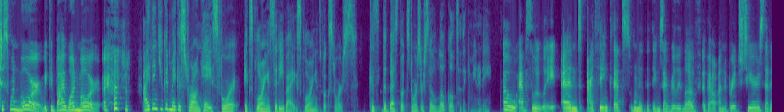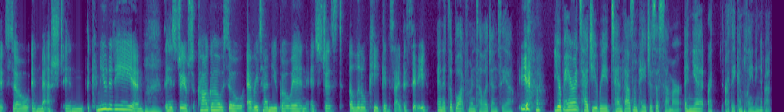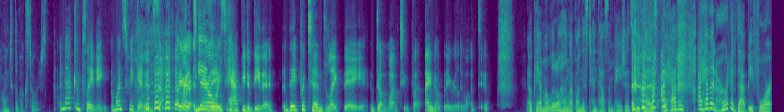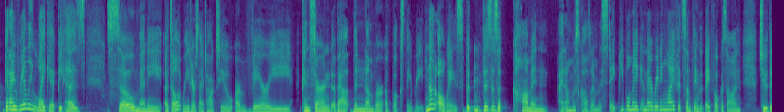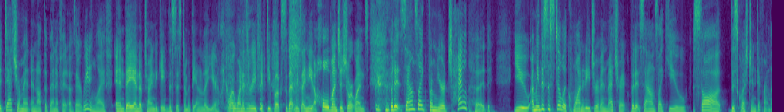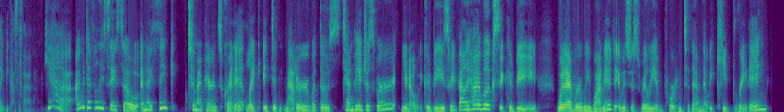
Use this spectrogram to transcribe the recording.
just one more. We could buy one more. I think you could make a strong case for exploring a city by exploring its bookstores because the best bookstores are so local to the community. Oh, absolutely. And I think that's one of the things I really love about Unabridged here is that it's so enmeshed in the community and mm-hmm. the history of Chicago. So every time you go in, it's just a little peek inside the city. And it's a block from intelligentsia. Yeah. Your parents had you read 10,000 pages a summer, and yet are, are they complaining about going to the bookstores? Not complaining. Once we get inside, they're, right, they're always happy to be there. They pretend like they don't want to, but I know they really want to. Okay, I'm a little hung up on this 10,000 pages because I haven't I haven't heard of that before, but I really like it because so many adult readers I talk to are very concerned about the number of books they read. Not always, but mm-hmm. this is a common I'd almost call it a mistake people make in their reading life. It's something that they focus on to the detriment and not the benefit of their reading life. And they end up trying to game the system at the end of the year. Like, oh, I wanted to read 50 books. So that means I need a whole bunch of short ones. But it sounds like from your childhood, you, I mean, this is still a quantity driven metric, but it sounds like you saw this question differently because of that. Yeah, I would definitely say so. And I think to my parents' credit, like it didn't matter what those 10 pages were. You know, it could be Sweet Valley High books, it could be whatever we wanted. It was just really important to them that we keep reading.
